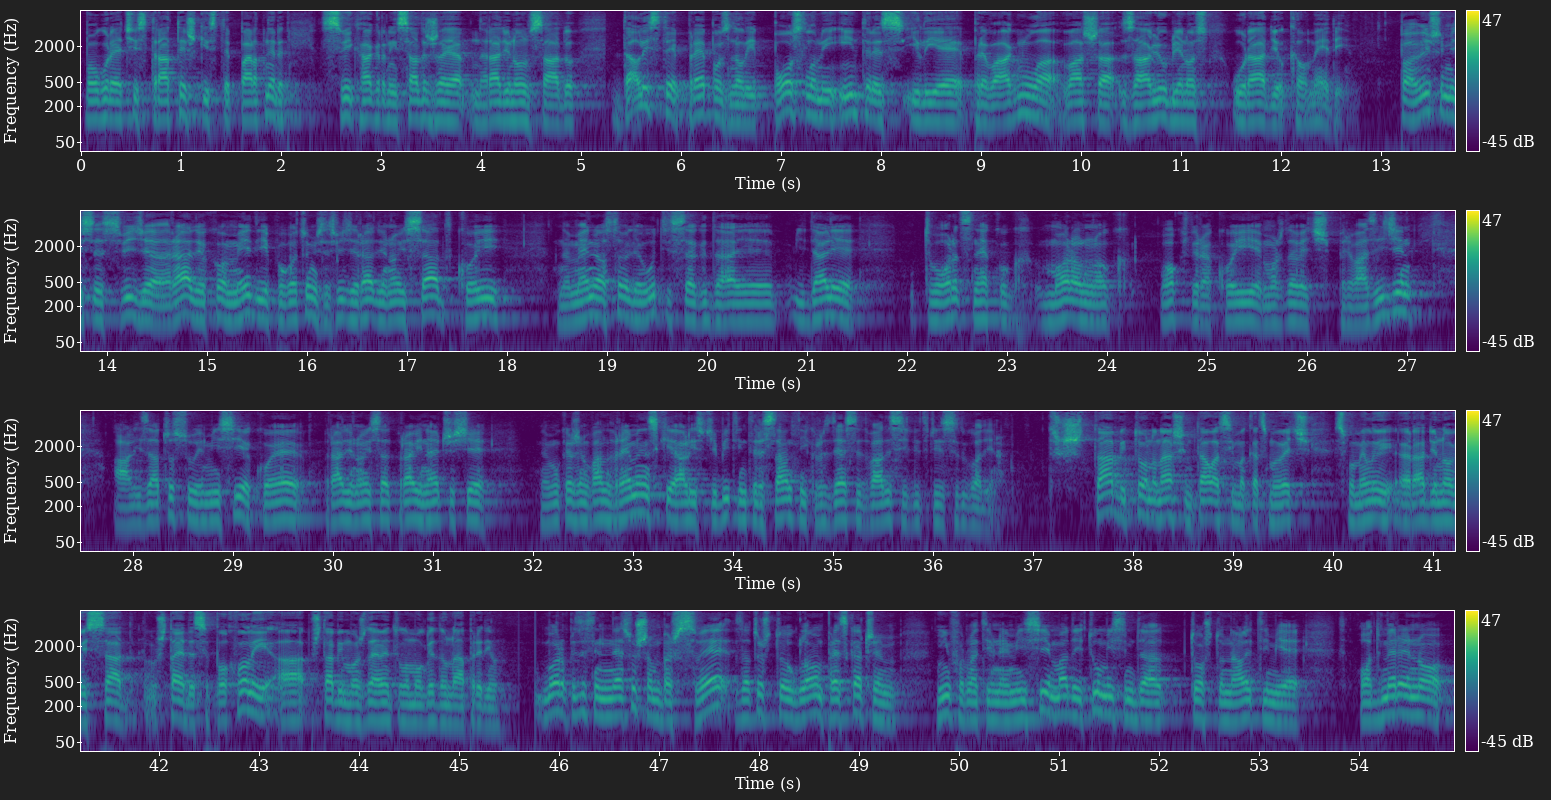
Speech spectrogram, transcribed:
mogu reći strateški ste partner svih agrarnih sadržaja na Radio Novom Sadu. Da li ste prepoznali poslovni interes ili je prevagnula vaša zaljubljenost u radio kao medij? Pa više mi se sviđa radio kao medij, pogotovo mi se sviđa radio Novi Sad koji na mene ostavlja utisak da je i dalje tvorac nekog moralnog okvira koji je možda već prevaziđen, ali zato su emisije koje Radio Novi Sad pravi najčešće, ne mu kažem van vremenske, ali će biti interesantni kroz 10, 20 ili 30 godina. Šta bi to na našim talasima, kad smo već spomenuli Radio Novi Sad, šta je da se pohvali, a šta bi možda eventualno mogli da unapredimo? Moram priznati, ne slušam baš sve, zato što uglavnom preskačem informativne emisije, mada i tu mislim da to što naletim je odmereno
